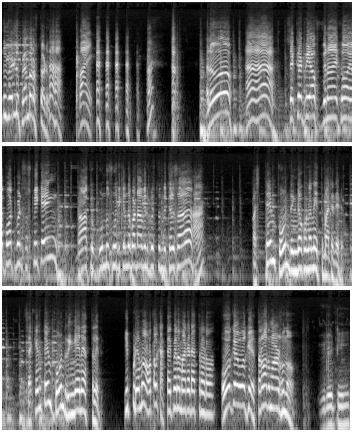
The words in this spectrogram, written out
నువ్వు వెళ్ళు ప్లంబర్ వస్తాడు. Bye. Hello? Secretary of Vinayaka apartments speaking. నాకు గుండు సూది కింద పడ్డా వినిపిస్తుంది తెలుసా? ఫస్ట్ టైం ఫోన్ రింగ్ అవ్వకుండానే ఎత్తి మాట్లాడాడు. సెకండ్ టైం ఫోన్ రింగ్ అయినా ఎత్తలేదు. ఇప్పుడేమో అవతల కట్ అయిపోయినా మాట్లాడేస్తున్నాడు. ఓకే ఓకే. తర్వాత మాట్లాడుకుందాం. వీడేంటి?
